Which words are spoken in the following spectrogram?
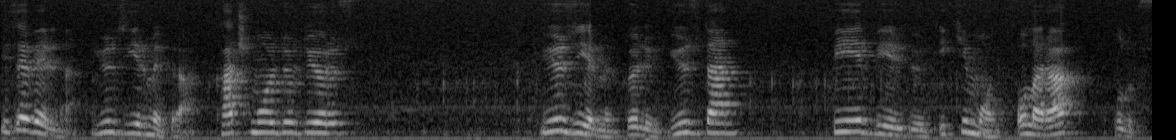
bize verilen 120 gram kaç moldür diyoruz. 120 bölü 100'den 1,2 mol olarak buluruz.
